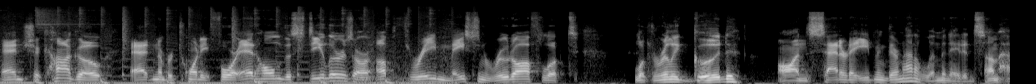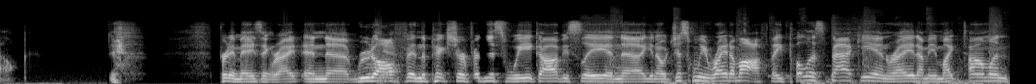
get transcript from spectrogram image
and Chicago at number 24. At home, the Steelers are up three. Mason Rudolph looked looked really good on Saturday evening. They're not eliminated somehow. Pretty amazing, right? And uh, Rudolph yeah. in the picture for this week, obviously. And, uh, you know, just when we write them off, they pull us back in, right? I mean, Mike Tomlin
